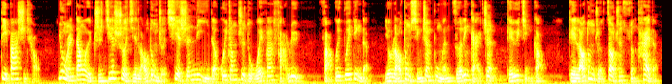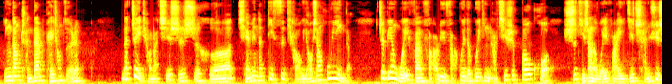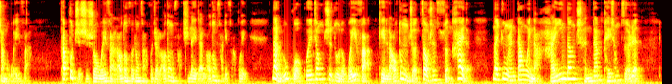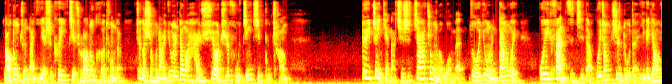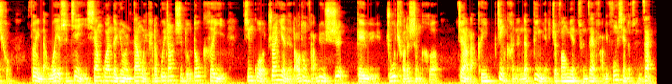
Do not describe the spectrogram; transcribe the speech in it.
第八十条，用人单位直接涉及劳动者切身利益的规章制度违反法律法规规定的，由劳动行政部门责令改正，给予警告；给劳动者造成损害的，应当承担赔偿责任。那这条呢，其实是和前面的第四条遥相呼应的。这边违反法律法规的规定呢，其实包括实体上的违法以及程序上的违法。它不只是说违反劳动合同法或者劳动法之类的劳动法律法规，那如果规章制度的违法给劳动者造成损害的，那用人单位呢还应当承担赔偿责任，劳动者呢也是可以解除劳动合同的。这个时候呢，用人单位还需要支付经济补偿。对于这一点呢，其实加重了我们作为用人单位规范自己的规章制度的一个要求。所以呢，我也是建议相关的用人单位，它的规章制度都可以经过专业的劳动法律师给予逐条的审核，这样呢，可以尽可能的避免这方面存在法律风险的存在。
